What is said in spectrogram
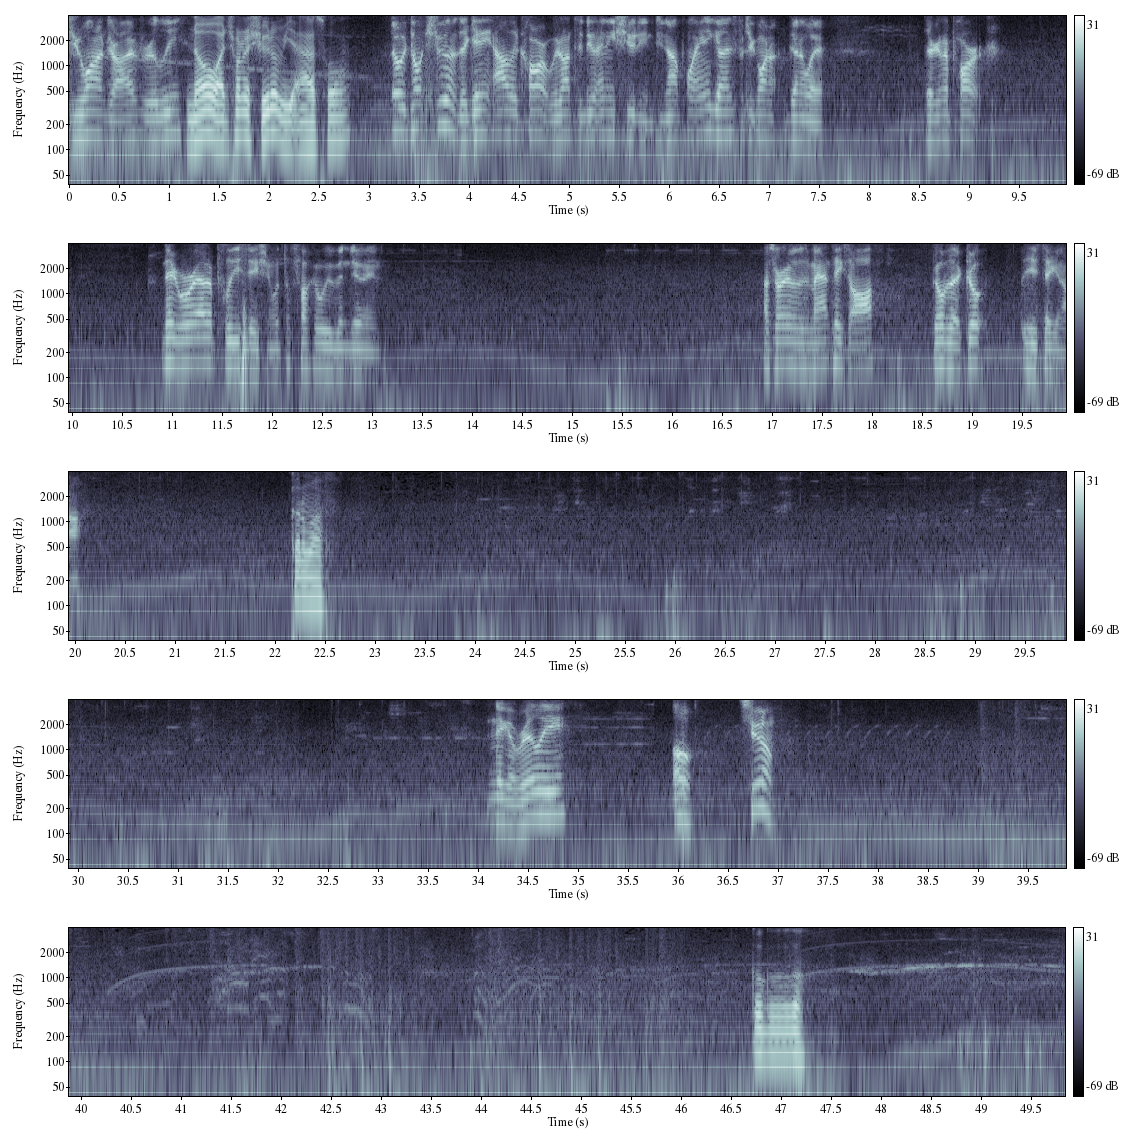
You wanna drive, really? No, I just want to shoot him. You asshole. No, don't shoot them. They're getting out of the car. We don't have to do any shooting. Do not point any guns. Put your gun, gun away. They're gonna park. Nigga, we're at a police station. What the fuck have we been doing? I'm sorry if this man takes off. Go over there. Go. He's taking off. Cut him off. Nigga, really? Oh, shoot him. Go go go go.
